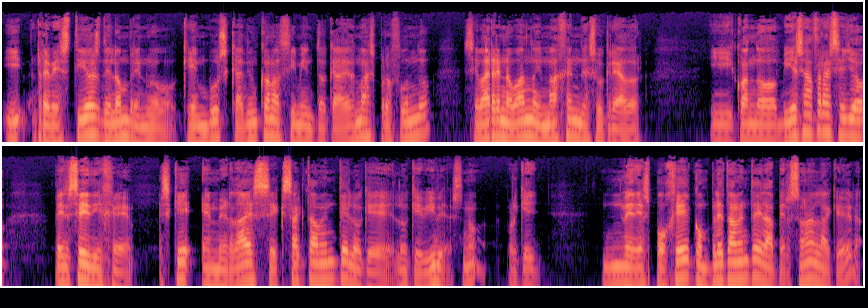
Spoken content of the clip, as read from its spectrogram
y revestíos del hombre nuevo, que en busca de un conocimiento cada vez más profundo, se va renovando a imagen de su creador. Y cuando vi esa frase yo pensé y dije, es que en verdad es exactamente lo que, lo que vives, ¿no? Porque me despojé completamente de la persona en la que era.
